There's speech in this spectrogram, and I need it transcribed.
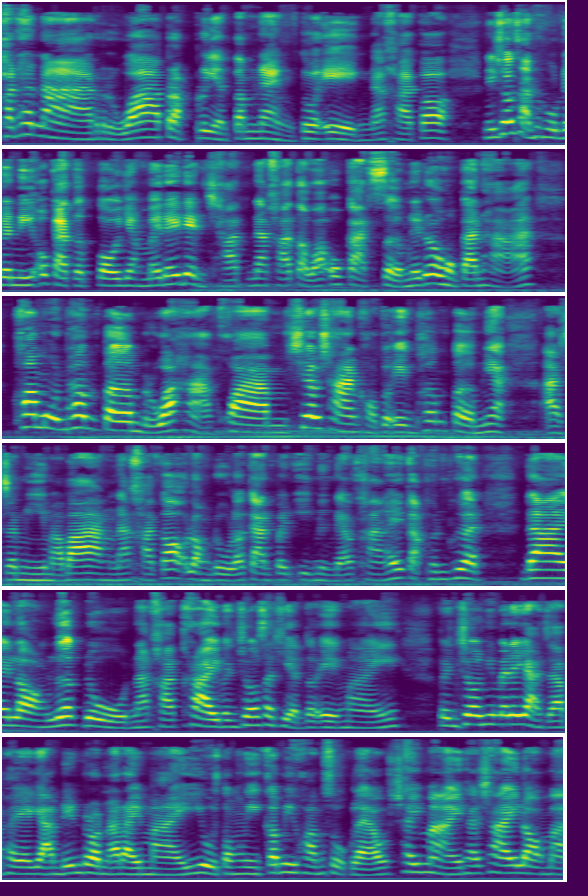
พัฒนาหรือว่าปรับเปลี่ยนตำแหน่งตัวเองนะคะ ก็ในช่วง 3-6 เดือนนี้โอกาสเติบโตยังไม่ได้เด่นชัดนะคะ แต่ว่าโอกาสเสริมในเรื่องของการหา ข้อมูลเพิ่มเติม หรือว่าหาความเชี่ยวชาญของตัวเองเพิ่มเติมเนี่ยอาจจะมีมาบ้างนะคะ ก็ลองดูแล้วกันเป็นอีกหนึ่งแนวทางให้กับเพื่อนๆ ได้ลองเลือกดูนะคะ ใครเป็นช่วงเสถียรตัวเองไหม เป็นช่วงที่ไม่ได้อยากจะพยายามดิ้นรนอะไรไหม อยู่ตรงนี้ก็มีความสุขแล้วใช่ไหม ถ้าใช่ลองมา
